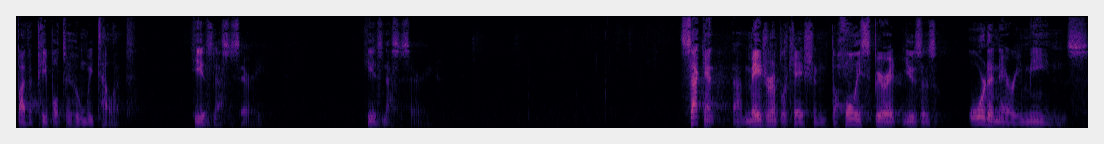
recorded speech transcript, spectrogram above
by the people to whom we tell it. He is necessary. He is necessary. Second uh, major implication the Holy Spirit uses ordinary means.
